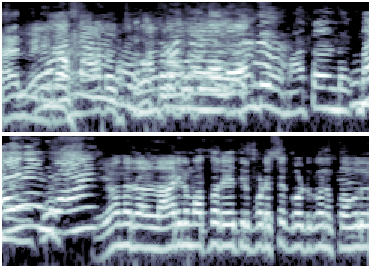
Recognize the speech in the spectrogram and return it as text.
రాండి మాట్లాడండి. ఏమన్నా లారీలు మొత్తం రేత్రి పొడిస్తే కొట్టుకొని పగులు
